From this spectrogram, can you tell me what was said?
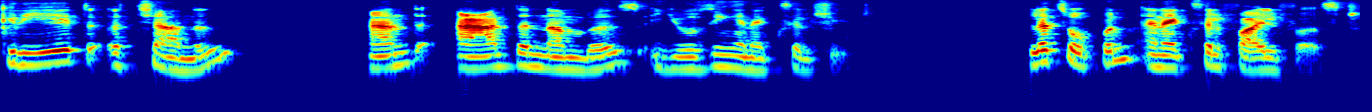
create a channel and add the numbers using an Excel sheet. Let's open an Excel file first.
